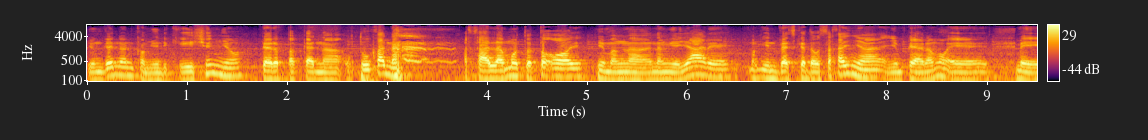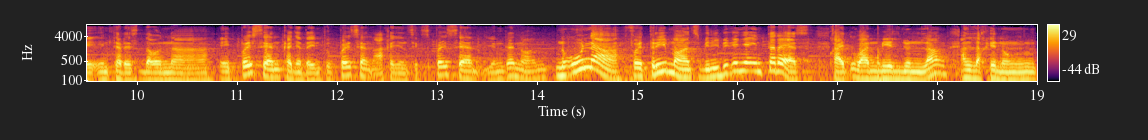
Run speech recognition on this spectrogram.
yung ganun, communication nyo. Pero pagka nauto ka na, akala mo totoo yung mga nangyayari, mag-invest ka daw sa kanya, yung pera mo eh may interest daw na 8%, kanya daw yung 2%, akin yung 6%, yung ganon. Noong una, for 3 months, binibigyan niya interest. Kahit 1 million lang, ang laki nung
